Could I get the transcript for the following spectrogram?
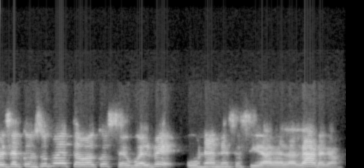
Pues el consumo de tabaco se vuelve una necesidad a la larga,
